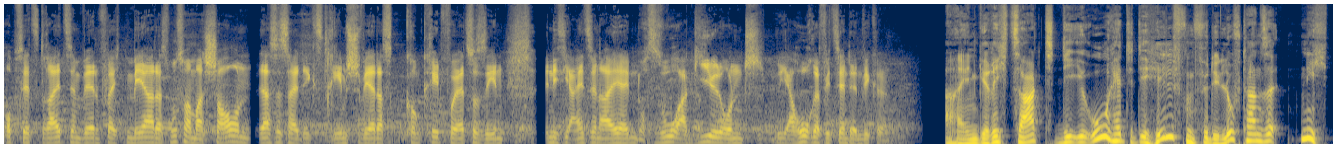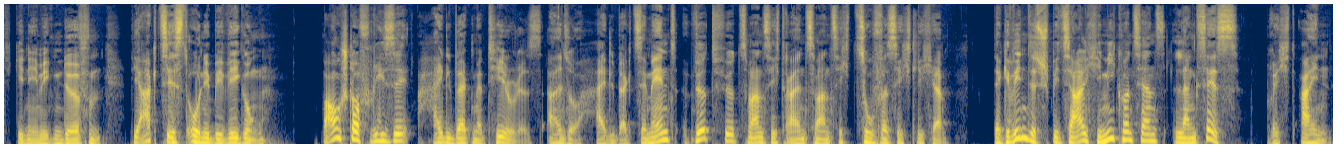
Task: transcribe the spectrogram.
Ob es jetzt 13 werden, vielleicht mehr, das muss man mal schauen. Das ist halt extrem schwer, das konkret vorherzusehen, wenn sich die einzelnen Einheiten noch so agil und ja, hocheffizient entwickeln. Ein Gericht sagt, die EU hätte die Hilfen für die Lufthansa nicht genehmigen dürfen. Die Aktie ist ohne Bewegung. Baustoffriese Heidelberg Materials, also Heidelberg Zement, wird für 2023 zuversichtlicher. Der Gewinn des Spezialchemiekonzerns Lanxess bricht ein.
